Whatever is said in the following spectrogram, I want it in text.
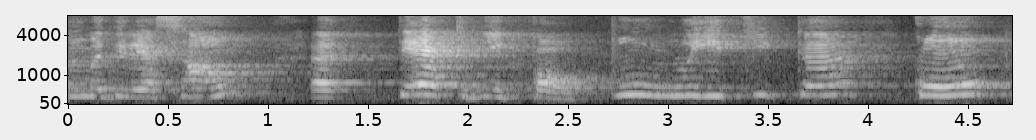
uma direção técnico-política com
